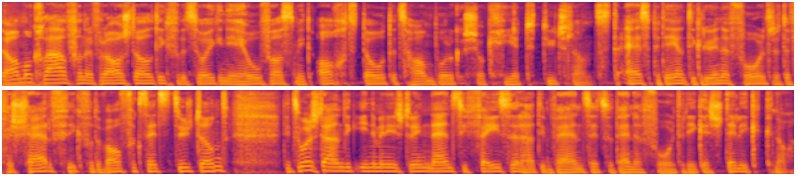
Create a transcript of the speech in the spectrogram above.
Der Amoklauf von einer Veranstaltung von der Zeugen Jehovas mit acht Toten in Hamburg schockiert Deutschland. Die SPD und die Grünen fordern eine Verschärfung des Waffengesetzes Deutschland. Die zuständige Innenministerin Nancy Faeser hat im Fernsehen zu diesen Forderungen Stellung genommen.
